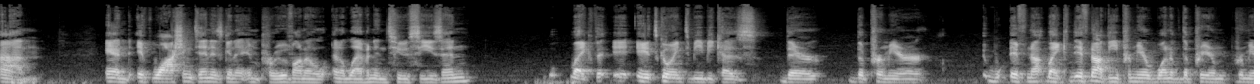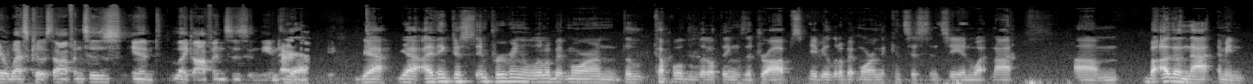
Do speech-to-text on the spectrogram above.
Um, and if Washington is going to improve on a, an 11 and 2 season, like the, it, it's going to be because they're the premier if not like if not the premier one of the premier, premier west coast offenses and like offenses in the entire Yeah. country Yeah, yeah. I think just improving a little bit more on the couple of the little things that drops, maybe a little bit more on the consistency and whatnot. Um, but other than that, I mean,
